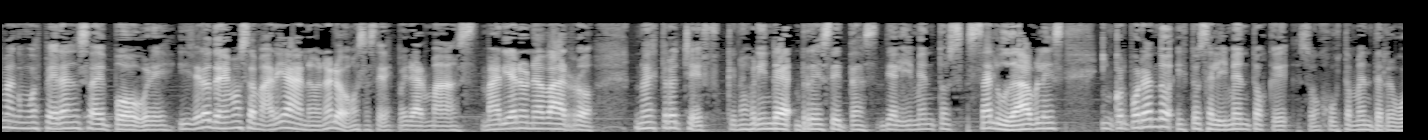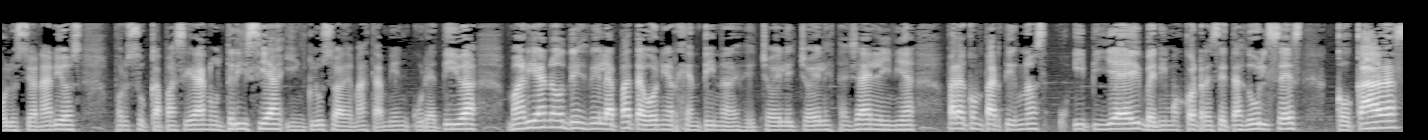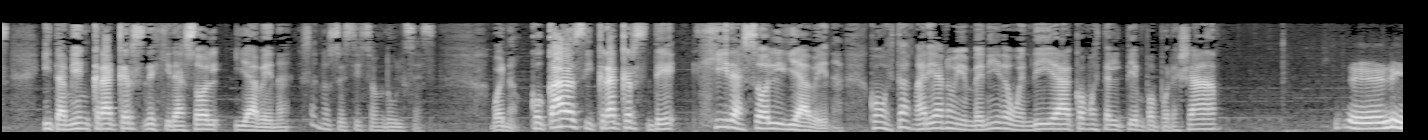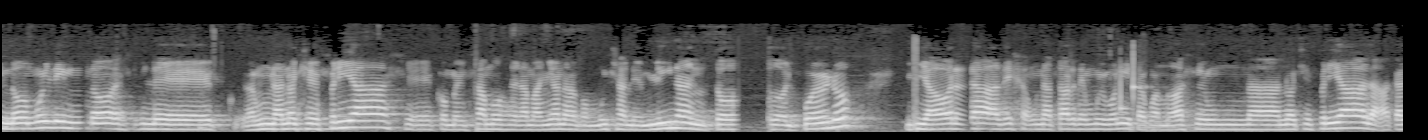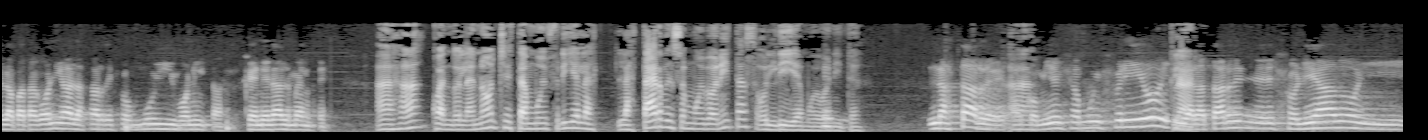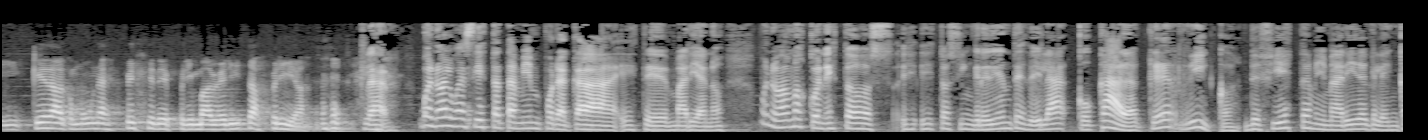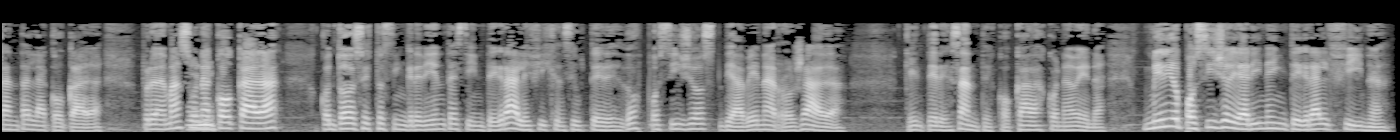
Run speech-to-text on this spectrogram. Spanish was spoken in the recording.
como esperanza de pobre. Y ya lo tenemos a Mariano, no lo vamos a hacer esperar más. Mariano Navarro, nuestro chef, que nos brinda recetas de alimentos saludables, incorporando estos alimentos que son justamente revolucionarios por su capacidad nutricia e incluso además también curativa. Mariano desde la Patagonia Argentina, desde Choel. Choel está ya en línea para compartirnos EPA. Venimos con recetas dulces, cocadas y también crackers de girasol y avena. Esas no sé si son dulces. Bueno, cocadas y crackers de girasol y avena. ¿Cómo estás, Mariano? Bienvenido, buen día. ¿Cómo está el tiempo por allá? Eh, lindo, muy lindo. una noche fría, eh, comenzamos de la mañana con mucha neblina en todo, todo, el pueblo y ahora deja una tarde muy bonita. Cuando hace una noche fría, acá en la Patagonia, las tardes son muy bonitas, generalmente. Ajá, cuando la noche está muy fría, las, las tardes son muy bonitas o el día es muy bonito. Las tardes ah. comienza muy frío y a la tarde es soleado y, queda como una especie de primaverita fría. Claro. Bueno, algo así está también por acá, este Mariano. Bueno, vamos con estos estos ingredientes de la cocada. Qué rico. De fiesta mi marido que le encanta la cocada. Pero además una cocada con todos estos ingredientes integrales. Fíjense ustedes, dos pocillos de avena arrollada. Qué interesante, cocadas con avena. Medio pocillo de harina integral fina.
